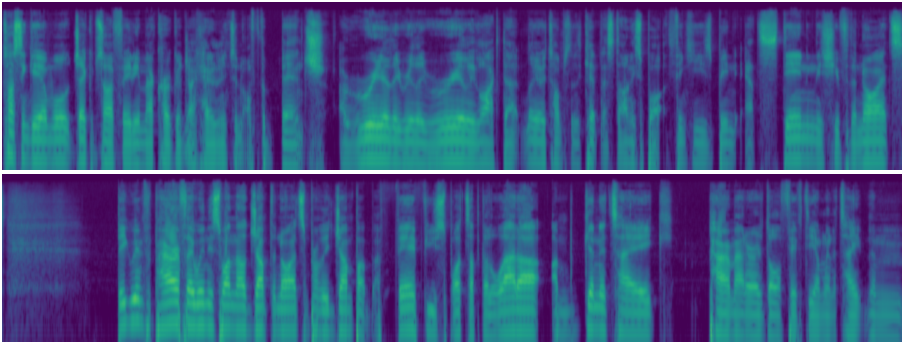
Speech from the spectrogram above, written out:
Tyson Gamble, Jacob Saifiti, Matt Croker, Jack Harrington off the bench. I really, really, really like that. Leo Thompson's kept that starting spot. I think he's been outstanding this year for the Knights. Big win for Para. If they win this one, they'll jump the Knights and probably jump up a fair few spots up the ladder. I'm going to take Parramatta at $1.50. I'm going to take them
